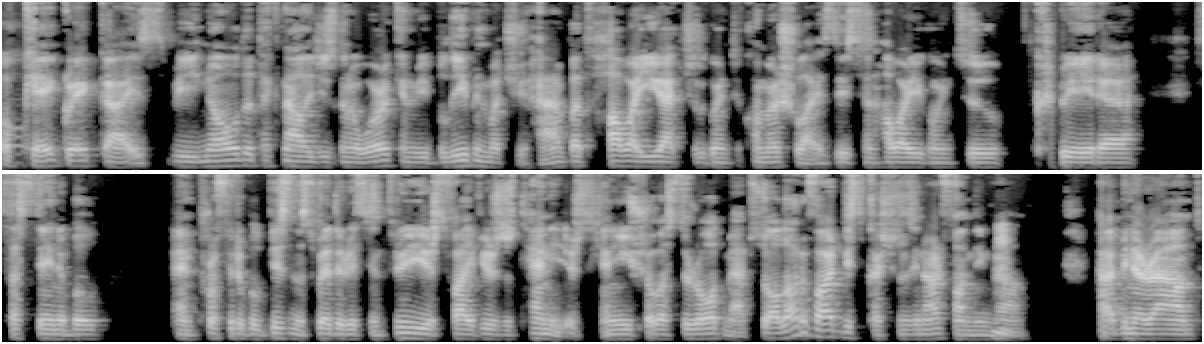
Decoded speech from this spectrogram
okay, great guys, we know the technology is going to work and we believe in what you have, but how are you actually going to commercialize this and how are you going to create a sustainable and profitable business, whether it's in three years, five years, or 10 years? Can you show us the roadmap? So a lot of our discussions in our funding mm. round have been around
